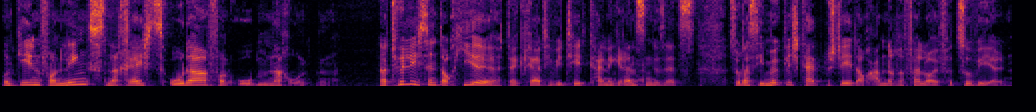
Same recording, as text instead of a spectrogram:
und gehen von links nach rechts oder von oben nach unten. Natürlich sind auch hier der Kreativität keine Grenzen gesetzt, sodass die Möglichkeit besteht, auch andere Verläufe zu wählen.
